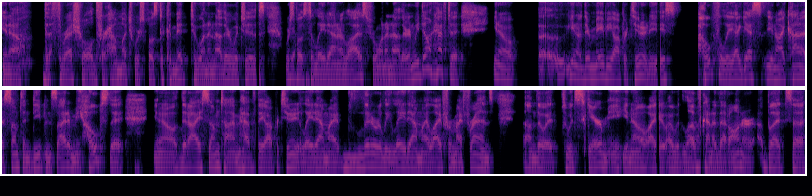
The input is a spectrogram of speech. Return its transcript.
you know, the threshold for how much we're supposed to commit to one another, which is we're yeah. supposed to lay down our lives for one another, and we don't have to, you know, uh, you know, there may be opportunities hopefully i guess you know i kind of something deep inside of me hopes that you know that i sometime have the opportunity to lay down my literally lay down my life for my friends um, though it would scare me you know i, I would love kind of that honor but uh,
